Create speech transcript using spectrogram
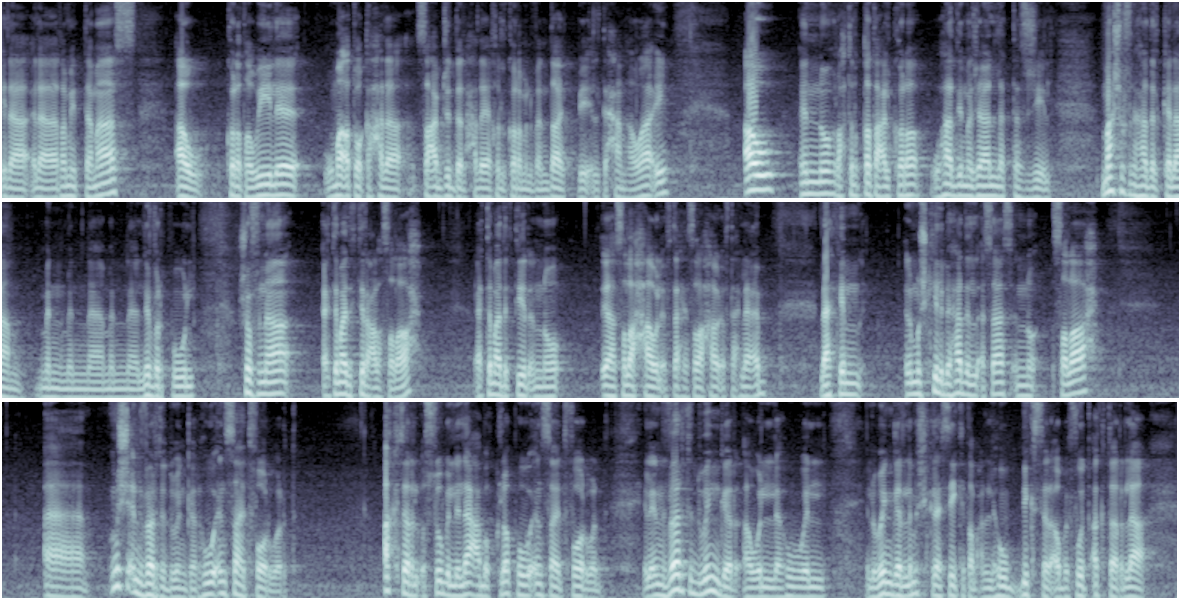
إلى إلى رمي التماس أو كرة طويلة وما أتوقع حدا صعب جدا حدا ياخذ الكرة من فان دايك بالتحام هوائي أو إنه راح تنقطع الكرة وهذه مجال للتسجيل. ما شفنا هذا الكلام من من من ليفربول شفنا اعتماد كثير على صلاح اعتماد كثير إنه يا صلاح حاول افتح يا صلاح حاول افتح لعب. لكن المشكلة بهذا الأساس إنه صلاح آه مش inverted winger هو inside forward أكثر الأسلوب اللي لعبه كلوب هو inside forward ال inverted winger أو اللي هو ال winger اللي مش كلاسيكي طبعا اللي هو بيكسر أو بفوت أكثر ل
